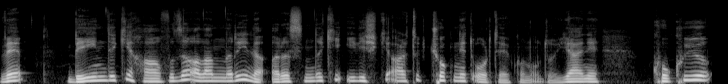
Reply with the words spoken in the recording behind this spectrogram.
Ve beyindeki hafıza alanlarıyla arasındaki ilişki artık çok net ortaya konuldu. Yani kokuyu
